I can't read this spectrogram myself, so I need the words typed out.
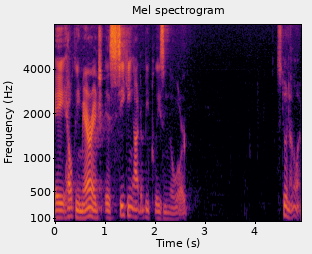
a healthy marriage is seeking out to be pleasing the Lord. Let's do another one.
